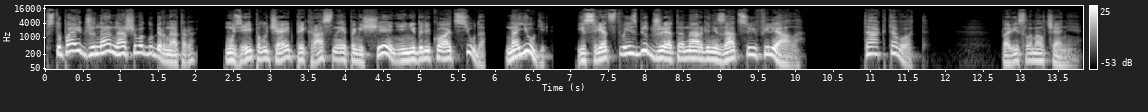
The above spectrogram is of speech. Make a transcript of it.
вступает жена нашего губернатора. Музей получает прекрасное помещение недалеко отсюда, на юге, и средства из бюджета на организацию филиала. Так-то вот. Повисло молчание.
